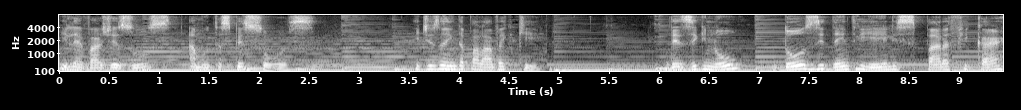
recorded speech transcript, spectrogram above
e levar Jesus a muitas pessoas. E diz ainda a palavra que designou doze dentre eles para ficar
